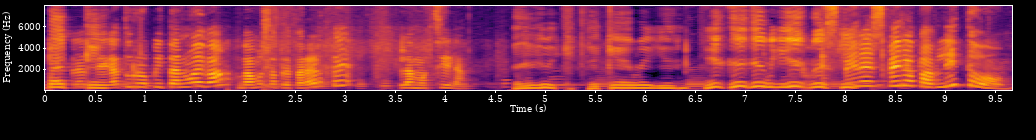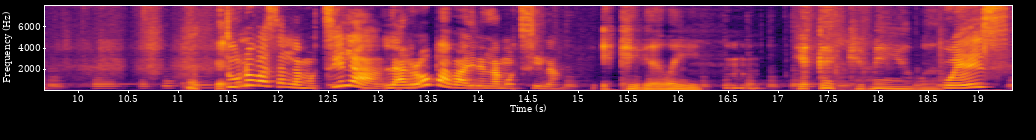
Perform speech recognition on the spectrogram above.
Mientras llega tu ropita nueva, vamos a prepararte la mochila. Espera, espera, Pablito. Tú no vas en la mochila. La ropa va a ir en la mochila. Pues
